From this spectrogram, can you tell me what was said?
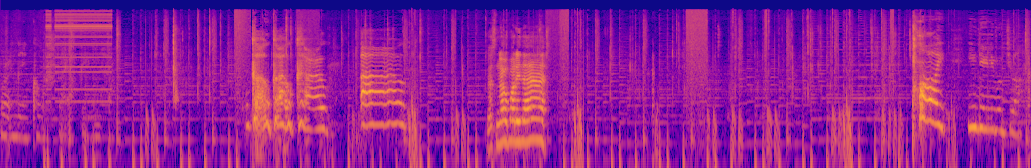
Right, I'm gonna come straight after you now. Go, go, go! Oh! There's nobody there! Oi! You nearly moved you off.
